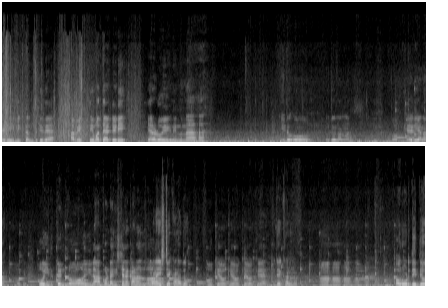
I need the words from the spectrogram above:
ಟೆಡಿ ಇಲ್ಲಿಗೆ ತಂದುಬಿಟ್ಟಿದೆ. ಆ ವ್ಯಕ್ತಿ ಮತ್ತು ಆ ಟೆಡಿ ಎರಡೂ ಈಗ ನಿನ್ನನ್ನು ಇದು ಇದು ನನ್ನ. ಓಕೆ ರೆಡಿ ಅಣ್ಣ ಓಕೆ ಓ ಇದು ಕಣ್ಣು ನೀನು ಹಾಕೊಂಡಾಗ ಇಷ್ಟೇನ ಕಾಣೋದು? ಅಣ್ಣ ಇಷ್ಟೇ ಕಾಣೋದು. ಓಕೆ ಓಕೆ ಓಕೆ ಓಕೆ ಇದೇ ಕಣ್ಣು. ಹಾಂ ಹಾಂ ಹಾಂ ಹಾಂ ಹಾಂ ಅವ್ರು ಹೊಡೆದಿದ್ದು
